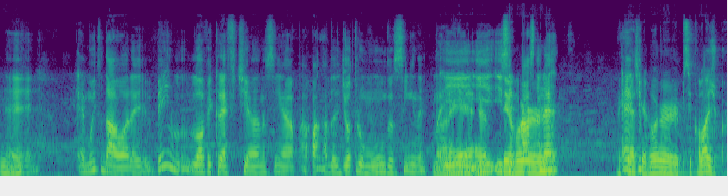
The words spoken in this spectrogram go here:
Uhum. É, é muito da hora. É bem Lovecraftiano, assim, a, a parada de outro mundo, assim, né? e, é, é e, terror... você passa, né? É, é tipo, terror psicológico?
